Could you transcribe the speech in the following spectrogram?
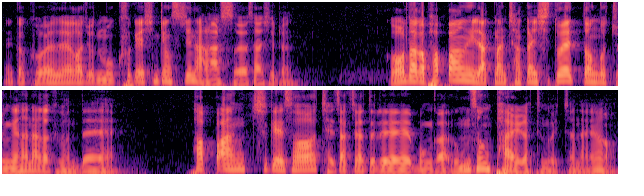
그러니까 그거에 대해 가지고 뭐 크게 신경 쓰진 않았어요, 사실은. 그러다가 팟빵이 약간 잠깐 시도했던 것 중에 하나가 그건데 팟빵 측에서 제작자들의 뭔가 음성 파일 같은 거 있잖아요.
